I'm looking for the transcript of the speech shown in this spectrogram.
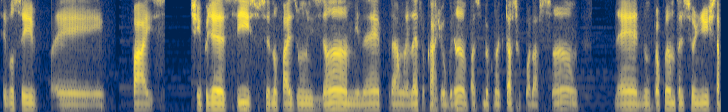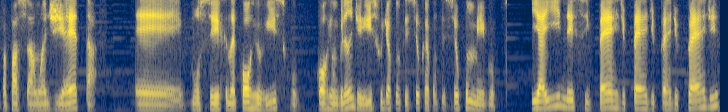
Se você é, faz tipo de exercício, você não faz um exame, né, para um eletrocardiograma, para saber como é que está seu coração, né, não procura um nutricionista para passar uma dieta, é, você né, corre o risco, corre um grande risco de acontecer o que aconteceu comigo. E aí nesse perde, perde, perde, perde,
